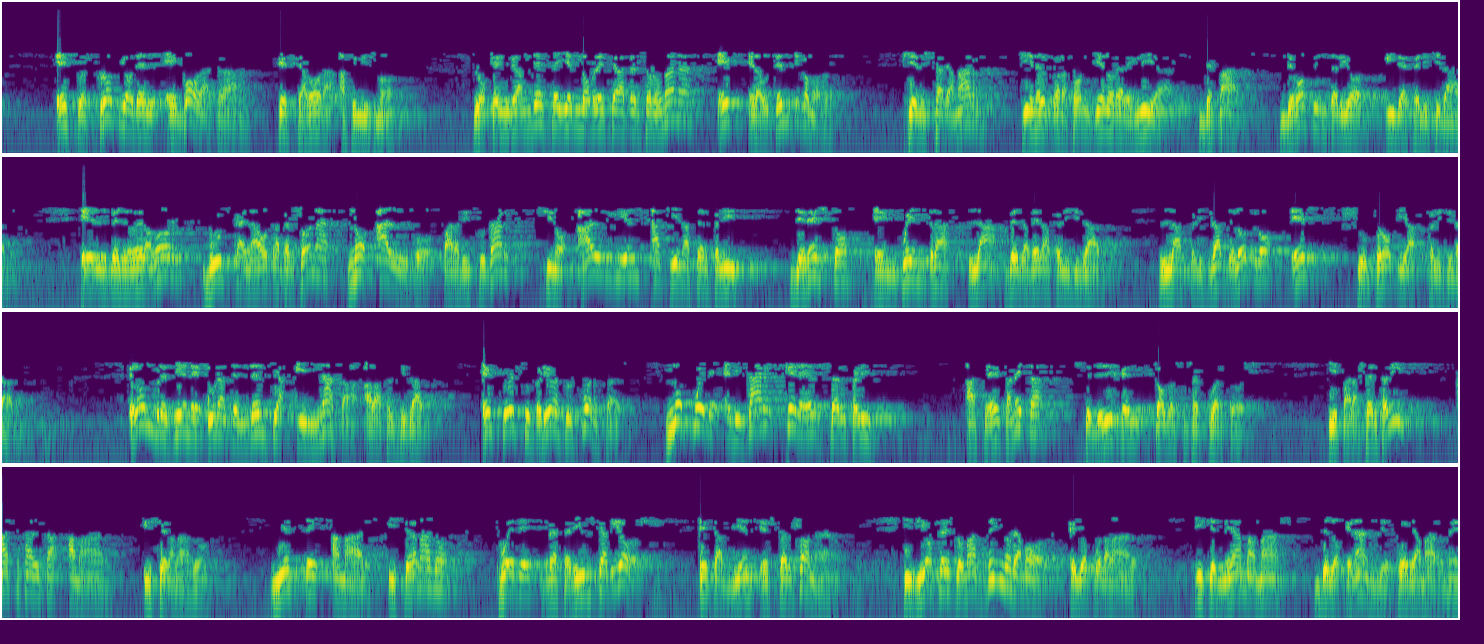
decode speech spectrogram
Esto es propio del ególatra que se adora a sí mismo. Lo que engrandece y ennoblece a la persona humana es el auténtico amor. Quien sabe amar tiene el corazón lleno de alegría, de paz, de gozo interior y de felicidad. El verdadero amor busca en la otra persona no algo para disfrutar, sino alguien a quien hacer feliz. Y en esto encuentra la verdadera felicidad. La felicidad del otro es su propia felicidad. El hombre tiene una tendencia innata a la felicidad. Esto es superior a sus fuerzas. No puede evitar querer ser feliz. Hacia esa meta se dirigen todos sus esfuerzos. Y para ser feliz hace falta amar y ser amado. Y este amar y ser amado puede referirse a Dios, que también es persona. Y Dios es lo más digno de amor que yo pueda amar. Y quien me ama más de lo que nadie puede amarme.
